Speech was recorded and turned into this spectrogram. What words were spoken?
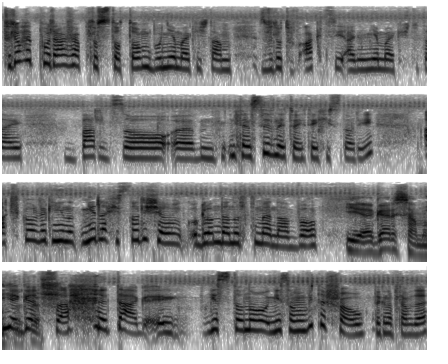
trochę poraża prostotą, bo nie ma jakichś tam zwrotów akcji, ani nie ma jakiejś tutaj bardzo em, intensywnej tutaj tej historii. Aczkolwiek nie, nie dla historii się ogląda Northmana, bo I Eggersa może i Eggersa, tak. y, Jest to no, niesamowite show, tak naprawdę.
